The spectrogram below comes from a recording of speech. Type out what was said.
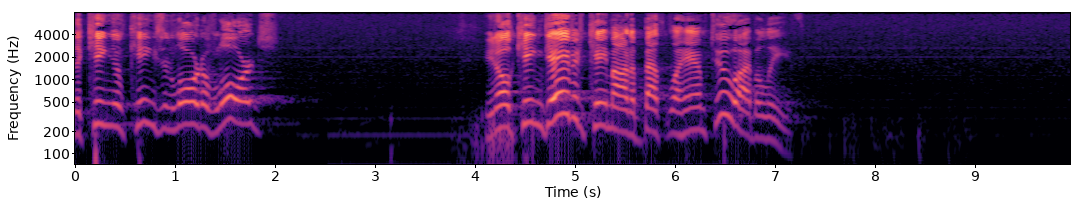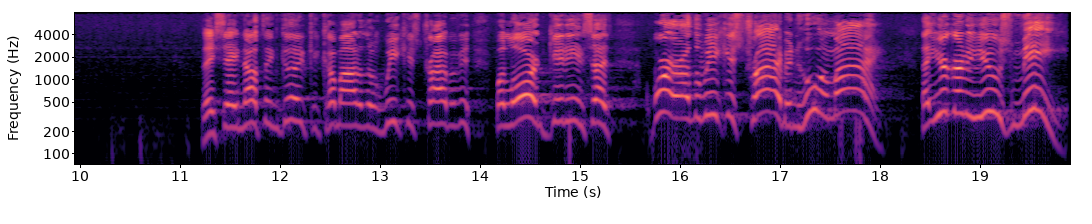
The King of Kings and Lord of Lords. You know, King David came out of Bethlehem too, I believe. They say nothing good can come out of the weakest tribe of Israel. But Lord, Gideon says, We're the weakest tribe, and who am I that you're going to use me?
